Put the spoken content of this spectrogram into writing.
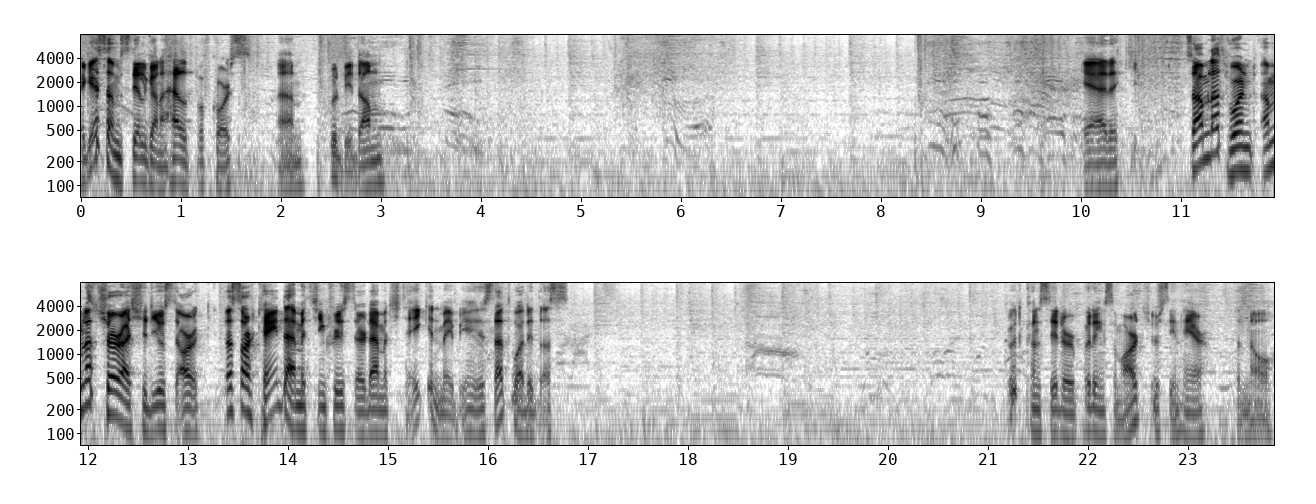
I guess I'm still gonna help, of course. Um, would be dumb. Yeah. So I'm not. I'm not sure I should use the arc. Does arcane damage increase their damage taken? Maybe is that what it does? Could consider putting some archers in here, but no.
